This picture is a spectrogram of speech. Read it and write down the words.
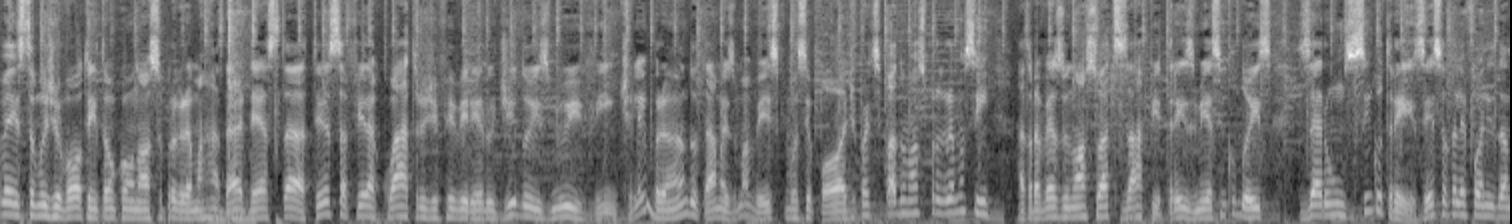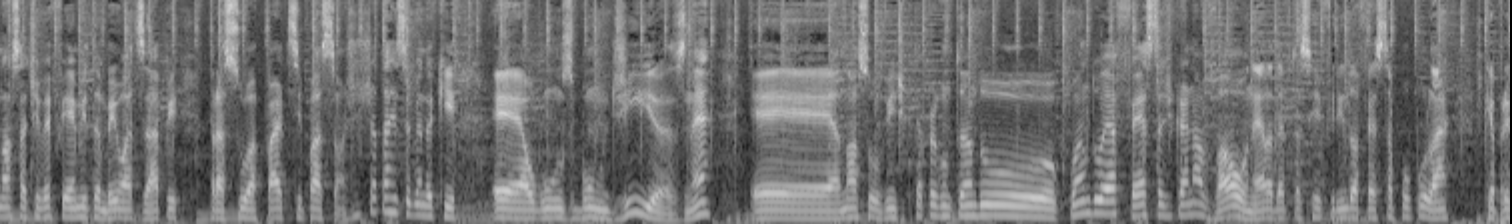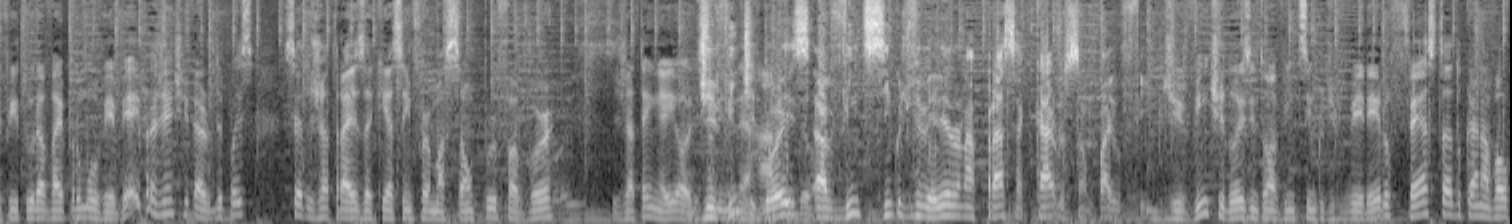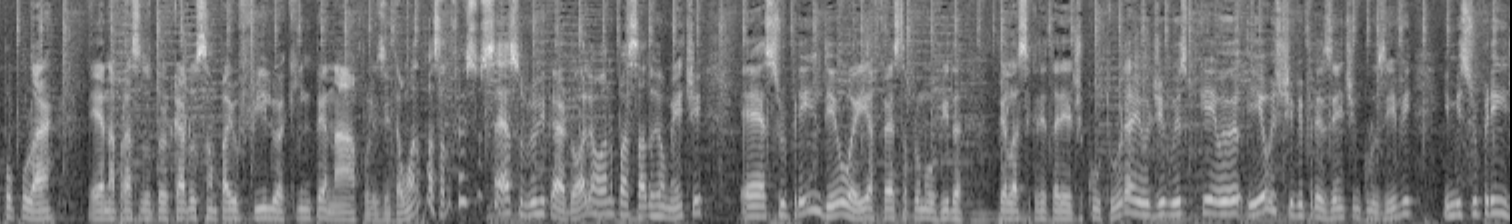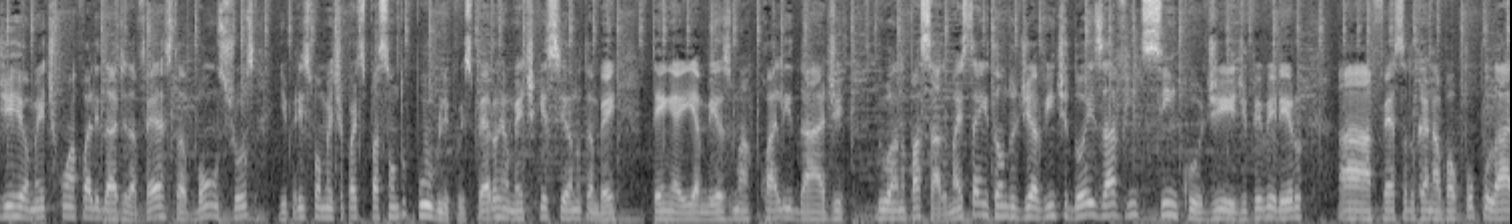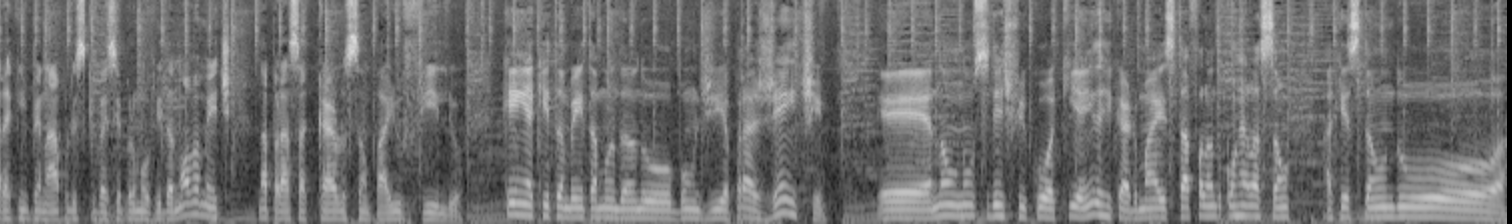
Bem, estamos de volta então com o nosso programa Radar desta terça-feira, 4 de fevereiro de 2020. Lembrando, tá, mais uma vez, que você pode participar do nosso programa sim, através do nosso WhatsApp 3652-0153. Esse é o telefone da nossa Ativa FM e também o WhatsApp para sua participação. A gente já está recebendo aqui é, alguns bom dias, né? É, a nossa ouvinte que está perguntando quando é a festa de carnaval, né? Ela deve estar tá se referindo à festa popular que a prefeitura vai promover. Vê aí pra gente, Ricardo. Depois você já traz aqui essa informação, por favor. Já tem aí, ó. De 22 é a 25 de fevereiro na Praça Carlos Sampaio Filho. De 22 então a 25 de fevereiro, festa do Carnaval Popular é, na Praça Doutor Carlos Sampaio Filho, aqui em Penápolis. Então, o ano passado foi sucesso, viu, Ricardo? Olha, o ano passado realmente é, surpreendeu aí a festa promovida pela Secretaria de Cultura. Eu digo isso porque eu, eu, estive presente, inclusive, e me surpreendi realmente com a qualidade da festa, bons shows e principalmente a participação do público. Espero realmente que esse ano também tenha aí a mesma qualidade do ano passado. Mas está então do dia 22 a 25 de, de fevereiro a festa do Carnaval Popular aqui em Penápolis, que vai ser promovida novamente na Praça Carlos Sampaio Filho. Quem aqui também está mandando bom dia pra gente, é, não, não se identificou aqui ainda, Ricardo, mas está falando com relação à questão do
